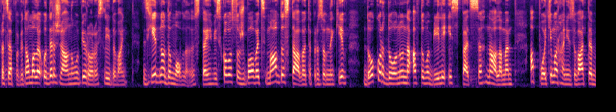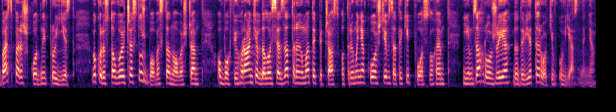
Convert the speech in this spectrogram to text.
Про це повідомили у Державному бюро розслідувань. Згідно домовленостей, військовослужбовець мав доставити призовників до кордону на автомобілі із спецсигналами, а потім організувати безперешкодний проїзд, використовуючи службове становище. Обох фігурантів вдалося затримати під час отримання коштів за такі послуги. Їм загрожує до 9 років ув'язнення.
